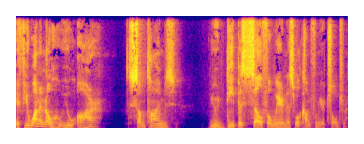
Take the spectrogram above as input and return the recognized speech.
If you want to know who you are, sometimes your deepest self-awareness will come from your children.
